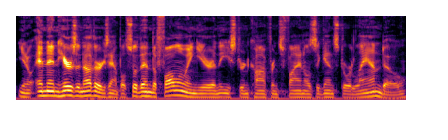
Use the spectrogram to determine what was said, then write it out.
you know, and then here's another example. So then the following year in the Eastern Conference Finals against Orlando,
